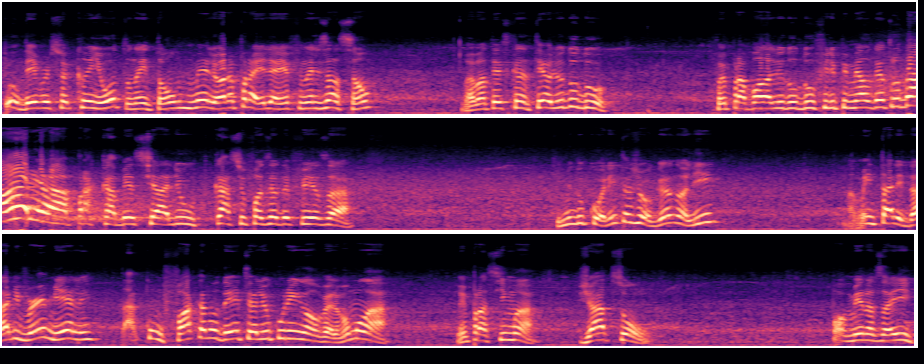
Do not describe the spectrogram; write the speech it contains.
Que o Deverson é canhoto, né? Então melhora para ele aí a finalização. Vai bater escanteio ali o Dudu. Foi pra bola ali o Dudu, Felipe Melo dentro da área. Pra cabecear ali o Cássio fazer a defesa. time do Corinthians jogando ali a mentalidade vermelha, hein? Tá com faca no dente ali o Coringão, velho. Vamos lá. Vem pra cima. Jadson. Palmeiras aí.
